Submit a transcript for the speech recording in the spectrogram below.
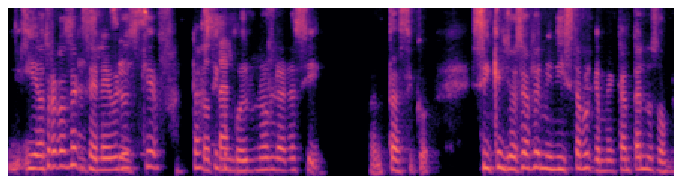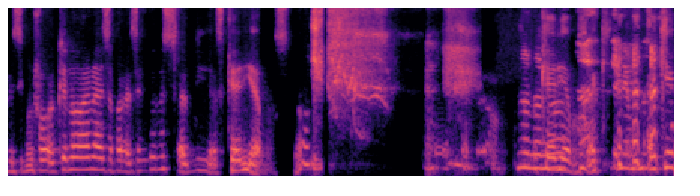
Y, otra cosa que celebro es. que fantástico poder uno hablar así, fantástico. Sí que yo sea feminista porque me encantan los hombres y por favor que no van a desaparecer de nuestras vidas, ¿qué haríamos? ¿no? No, no, Aquí, aquí, en,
